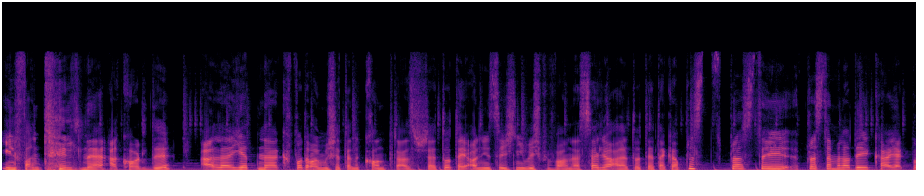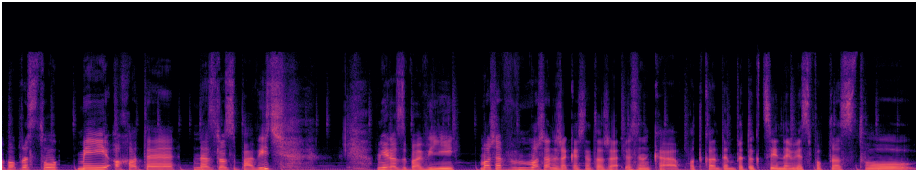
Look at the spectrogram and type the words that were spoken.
infantylne akordy, ale jednak podoba mi się ten kontrast, że tutaj oni coś niby śpiewają na serio, ale tutaj taka prost, prosty, prosta melodyjka, jakby po prostu mieli ochotę nas rozbawić. Mnie rozbawili. Może, można narzekać na to, że piosenka pod kątem produkcyjnym jest po prostu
